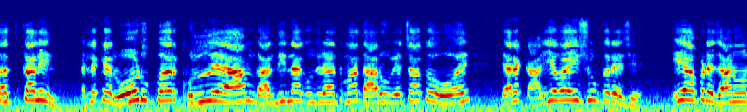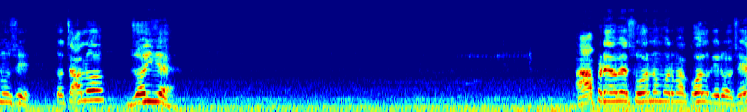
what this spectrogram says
તત્કાલીન એટલે કે રોડ ઉપર ખુલ્લે આમ ગાંધીના ગુજરાતમાં દારૂ વેચાતો હોય ત્યારે કાર્યવાહી શું કરે છે એ આપણે જાણવાનું છે. તો ચાલો જોઈએ. આપણે હવે સો નંબરમાં કોલ કર્યો છે.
